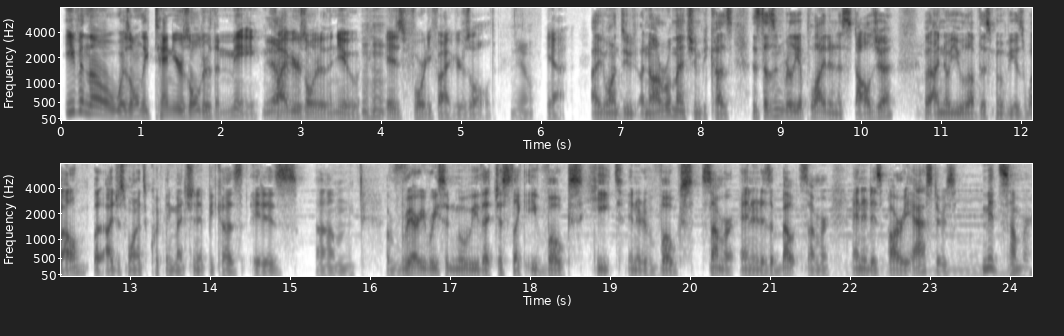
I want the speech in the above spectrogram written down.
even though it was only 10 years older than me, Yeah. five years older than you, is 45 years old. Yeah. Yeah. I want to do an honorable mention because this doesn't really apply to nostalgia, but I know you love this movie as well. But I just wanted to quickly mention it because it is um, a very recent movie that just like evokes heat and it evokes summer and it is about summer and it is Ari Aster's Midsommar.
